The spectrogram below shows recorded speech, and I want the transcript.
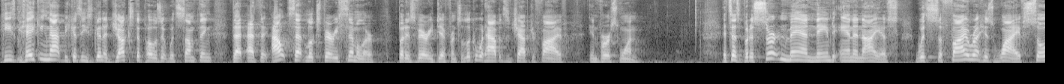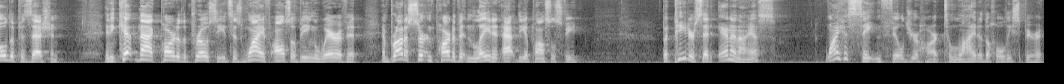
he's taking that because he's going to juxtapose it with something that at the outset looks very similar, but is very different. So look at what happens in chapter 5 in verse 1. It says, But a certain man named Ananias, with Sapphira his wife, sold a possession. And he kept back part of the proceeds, his wife also being aware of it, and brought a certain part of it and laid it at the apostles' feet. But Peter said, Ananias, why has Satan filled your heart to lie to the Holy Spirit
